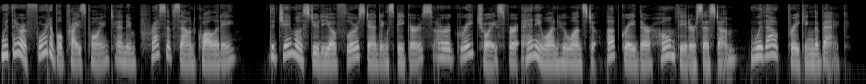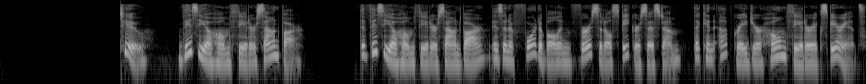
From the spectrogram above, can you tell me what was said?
With their affordable price point and impressive sound quality, the Jamo Studio floor standing speakers are a great choice for anyone who wants to upgrade their home theater system without breaking the bank. 2. Vizio Home Theater Soundbar the Vizio Home Theater Soundbar is an affordable and versatile speaker system that can upgrade your home theater experience.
